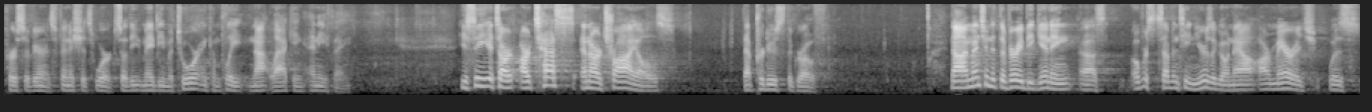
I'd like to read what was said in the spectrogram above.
perseverance finish its work so that you may be mature and complete, not lacking anything. You see, it's our, our tests and our trials that produce the growth. Now, I mentioned at the very beginning, uh, over 17 years ago now, our marriage was,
